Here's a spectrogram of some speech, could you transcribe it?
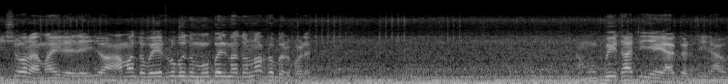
ઈશોરા મારી જાય આમાં તો ભાઈ એટલું બધું મોબાઈલમાં તો ન ખબર પડે. આમ ઊભી થતી જાય આગળથી આવ.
